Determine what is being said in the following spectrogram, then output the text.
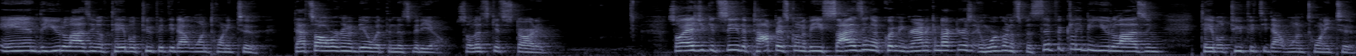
and the utilizing of table 250.122. That's all we're going to deal with in this video. So let's get started. So as you can see, the topic is going to be sizing equipment grounding conductors, and we're going to specifically be utilizing table 250.122.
